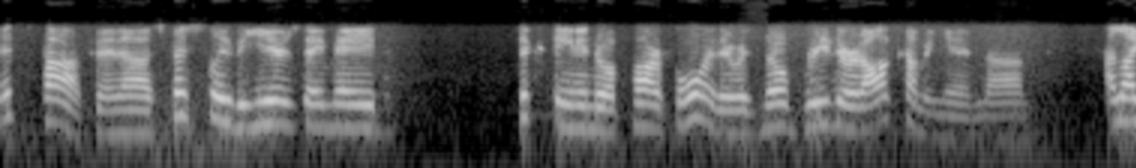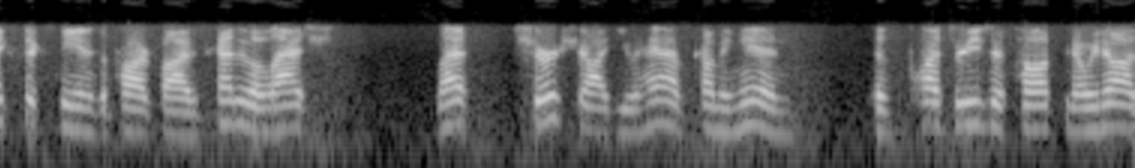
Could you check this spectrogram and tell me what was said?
it's tough, and uh, especially the years they made 16 into a par four, there was no breather at all coming in. Um, I like 16 as a par five. It's kind of the last last sure shot you have coming in because par threes are tough. You know, we know how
